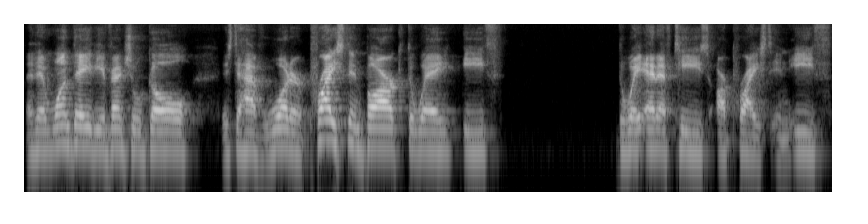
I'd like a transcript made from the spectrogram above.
And then one day the eventual goal is to have water priced in Bark the way ETH, the way NFTs are priced in ETH.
